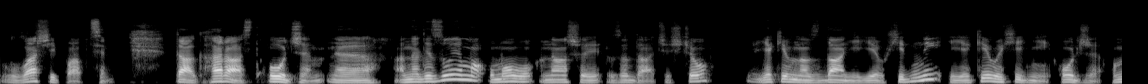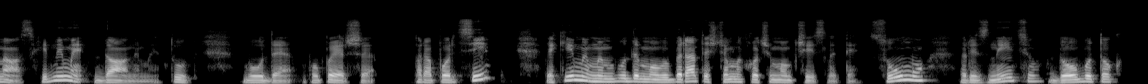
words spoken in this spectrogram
у вашій папці. Так, гаразд. Отже, е, аналізуємо умову нашої задачі. Що які в нас дані є вхідні і які вихідні. Отже, у нас вхідними даними тут буде, по-перше, прапорці, якими ми будемо вибирати, що ми хочемо обчислити: суму, різницю, добуток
